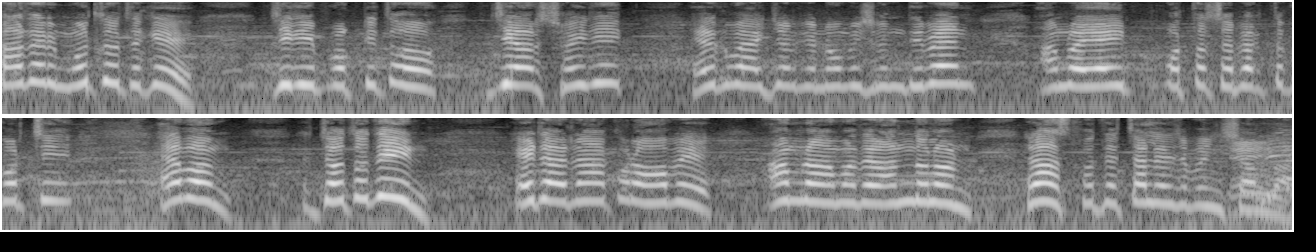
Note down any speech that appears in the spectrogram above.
তাদের মধ্য থেকে যিনি প্রকৃত জিয়ার সৈনিক এরকম একজনকে নমিশন দিবেন। আমরা এই প্রত্যাশা ব্যক্ত করছি এবং যতদিন এটা না করা হবে আমরা আমাদের আন্দোলন রাজপথে চালিয়ে যাব ইনশাল্লাহ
